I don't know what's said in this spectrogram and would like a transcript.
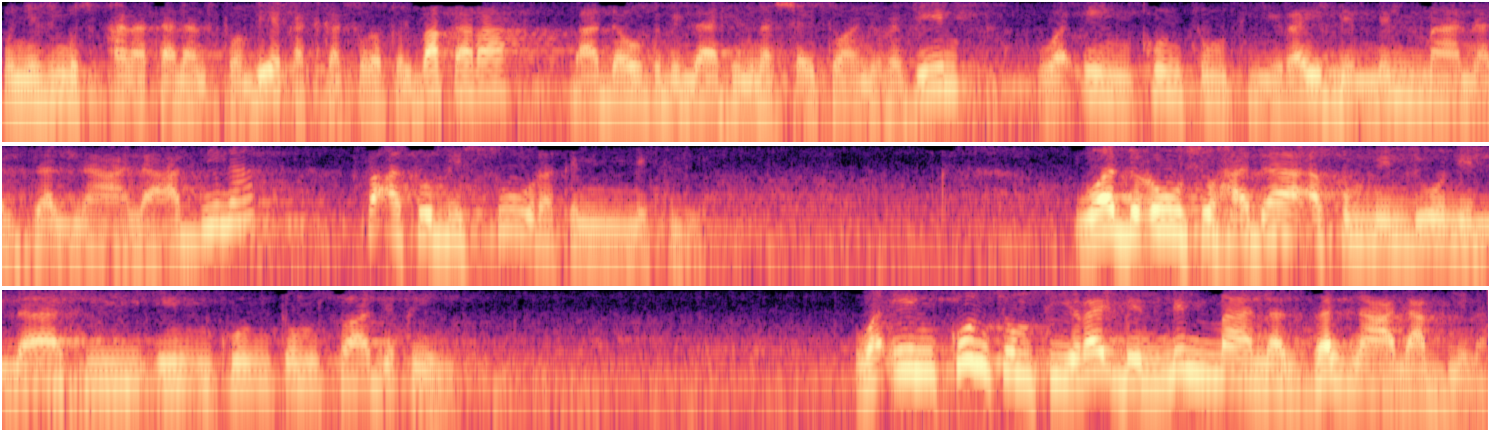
Mwenyezi Mungu Subhanahu wa Ta'ala anatuambia katika suratul Baqara baada audhu billahi minash shaitani rajim wa in kuntum fi raibin mimma nazzalna ala abdina fa'tu bi suratin mithli wad'u shuhada'akum min dunillahi in kuntum sadiqin wa in kuntum fi raibin mimma nazzalna ala abdina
